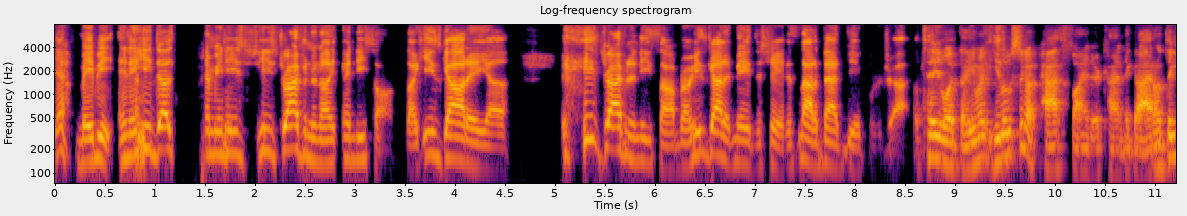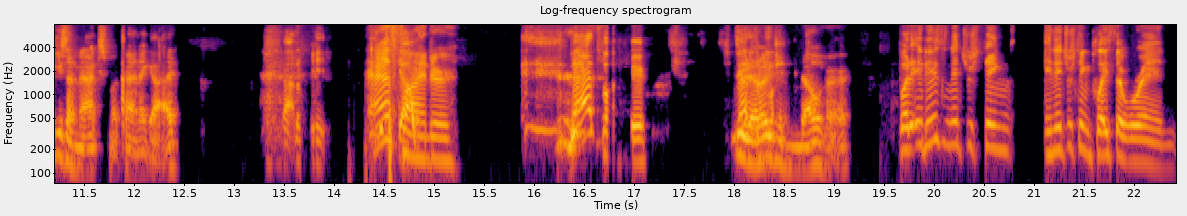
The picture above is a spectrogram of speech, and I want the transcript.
yeah, maybe. And he does. I mean, he's he's driving a, Ni- a Nissan. Like he's got a uh, he's driving a Nissan, bro. He's got it made in the shade. It's not a bad vehicle to drive. I'll tell you what though, he he looks like a Pathfinder kind of guy. I don't think he's a Maxima kind of guy. Gotta be. Pathfinder. That's fine. Dude, I don't fine. even know her. but it is an interesting an interesting place that we're in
